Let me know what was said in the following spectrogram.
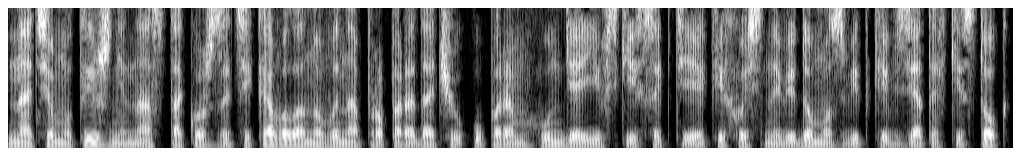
На цьому тижні нас також зацікавила новина про передачу у Перемгундяївській секті якихось невідомо звідки взятих кісток,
